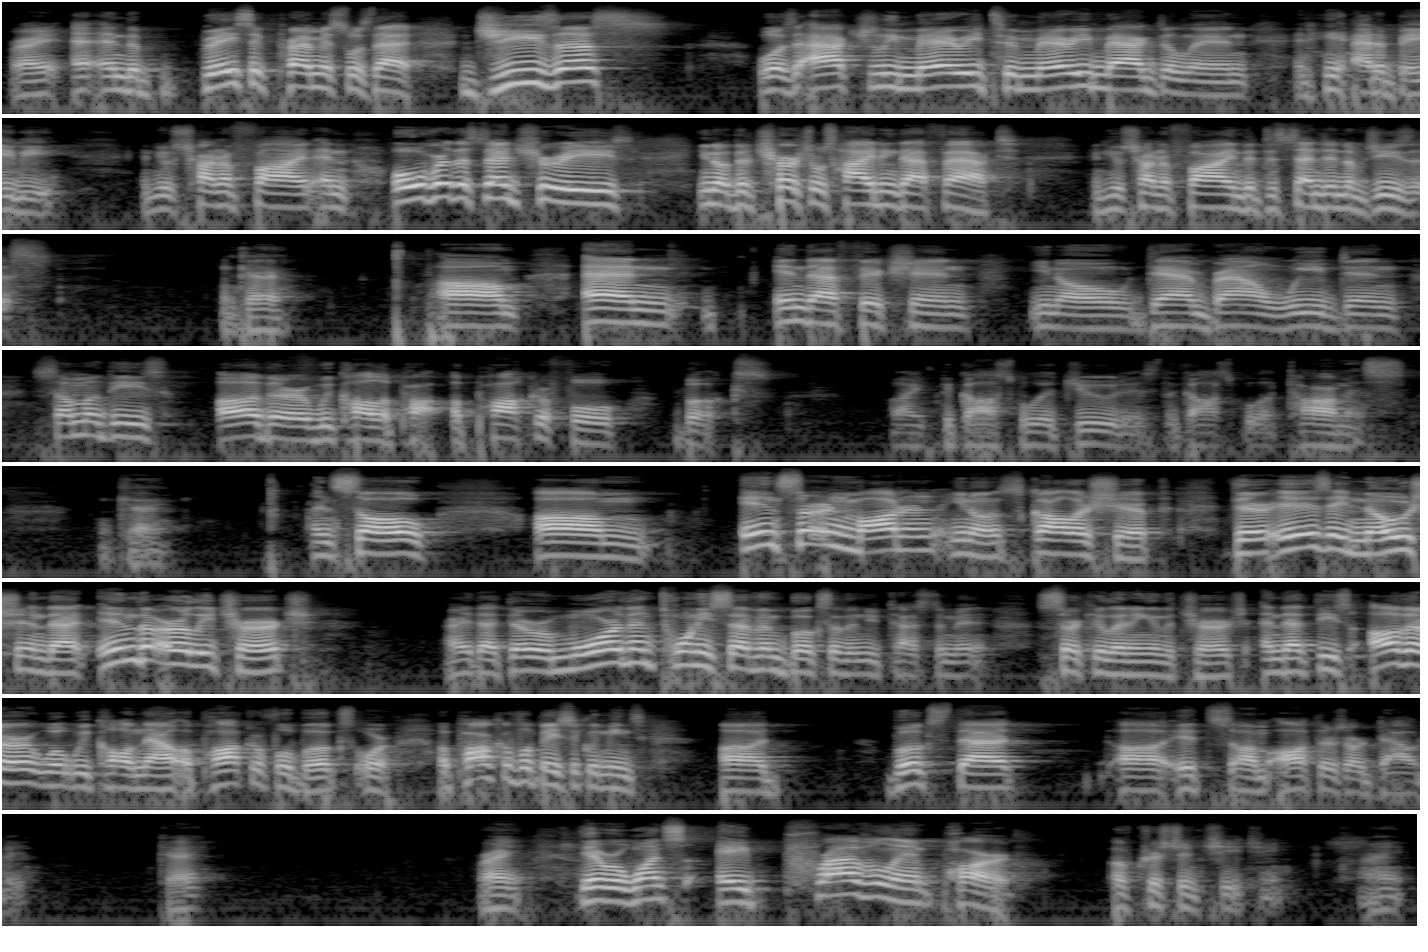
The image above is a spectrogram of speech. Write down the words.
right? And, the basic premise was that Jesus was actually married to Mary Magdalene and he had a baby and he was trying to find, and over the centuries, you know, the church was hiding that fact, and he was trying to find the descendant of Jesus. Okay? Um, and in that fiction, you know, Dan Brown weaved in some of these other, we call apo- apocryphal books, like the Gospel of Judas, the Gospel of Thomas. Okay. And so, um, in certain modern, you know, scholarship, there is a notion that in the early church, right, that there were more than 27 books of the New Testament circulating in the church, and that these other, what we call now apocryphal books, or apocryphal basically means uh, books that uh, its um, authors are doubted. Okay? Right? They were once a prevalent part of Christian teaching. Right?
